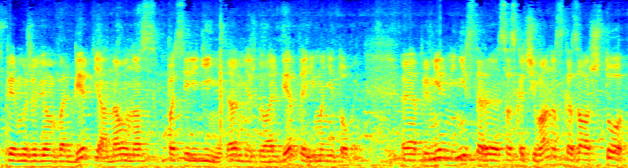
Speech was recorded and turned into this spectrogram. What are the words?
Теперь мы живем в Альберте, она у нас посередине, да, между Альбертой и Манитобой. Э, Премьер-министр Саскачевана сказал, что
